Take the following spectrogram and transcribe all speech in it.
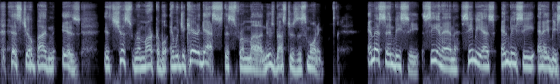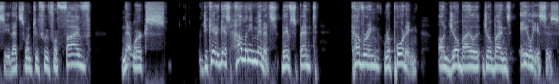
as Joe Biden is. It's just remarkable. And would you care to guess? This from uh, Newsbusters this morning. MSNBC, CNN, CBS, NBC, and ABC. That's one, two, three, four, five networks. Would you care to guess how many minutes they've spent covering, reporting on Joe, Biden, Joe Biden's aliases,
